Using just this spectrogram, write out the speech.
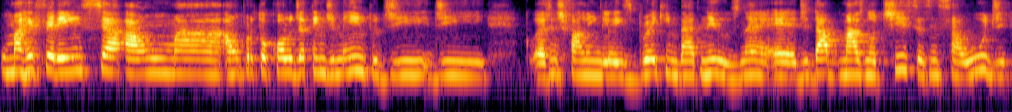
uma referência a, uma, a um protocolo de atendimento de, de a gente fala em inglês breaking bad news, né? É de dar más notícias em saúde,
